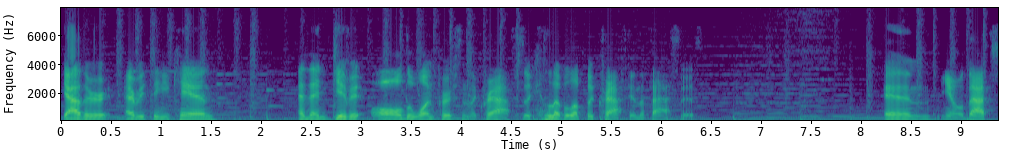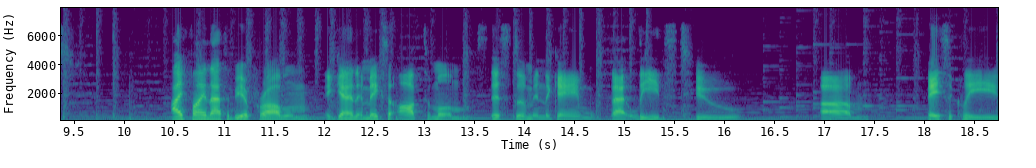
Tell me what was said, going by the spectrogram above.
gather everything you can, and then give it all to one person the craft so they can level up the crafting the fastest and you know that's I find that to be a problem. Again, it makes an optimum system in the game that leads to um, basically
